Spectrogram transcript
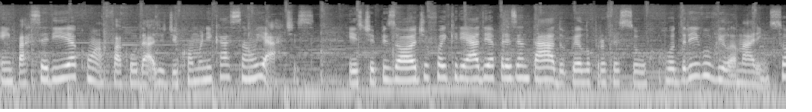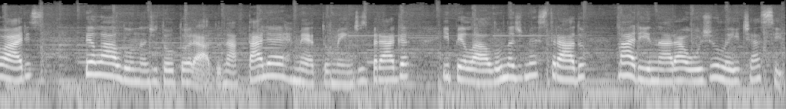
em parceria com a Faculdade de Comunicação e Artes. Este episódio foi criado e apresentado pelo professor Rodrigo Villamarim Soares, pela aluna de doutorado Natália Hermeto Mendes Braga e pela aluna de mestrado Marina Araújo Leite Assis.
